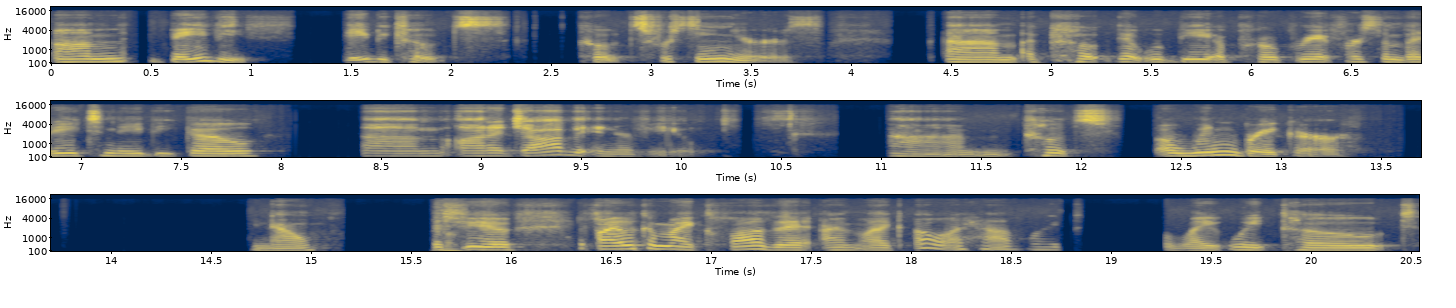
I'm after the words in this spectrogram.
Um, babies, baby coats, coats for seniors, um, a coat that would be appropriate for somebody to maybe go um, on a job interview. Um, coats, a windbreaker. You know, if you if I look at my closet, I'm like, oh, I have like a lightweight coat.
